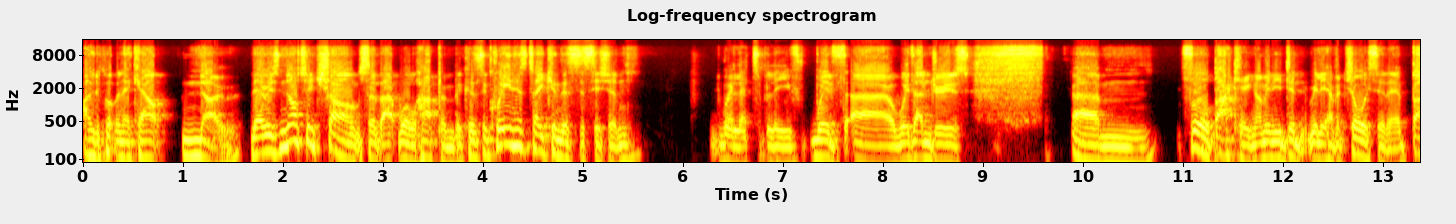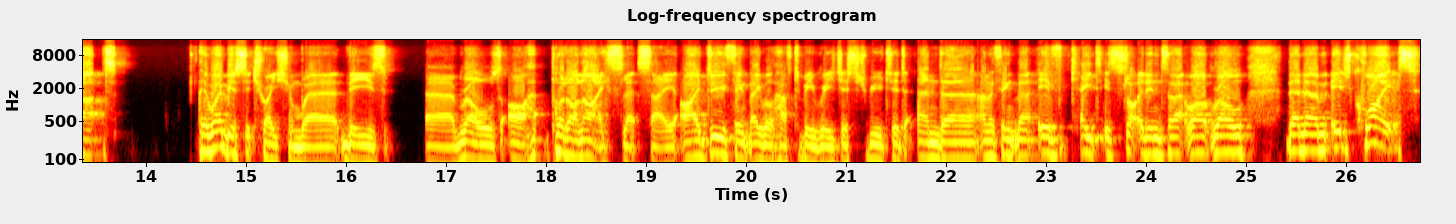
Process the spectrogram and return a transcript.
I'm going to put my neck out. No, there is not a chance that that will happen because the Queen has taken this decision. We're led to believe with uh, with Andrew's um, full backing. I mean, he didn't really have a choice in it, but there won't be a situation where these uh, roles are put on ice. Let's say I do think they will have to be redistributed, and uh, and I think that if Kate is slotted into that role, then um, it's quite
